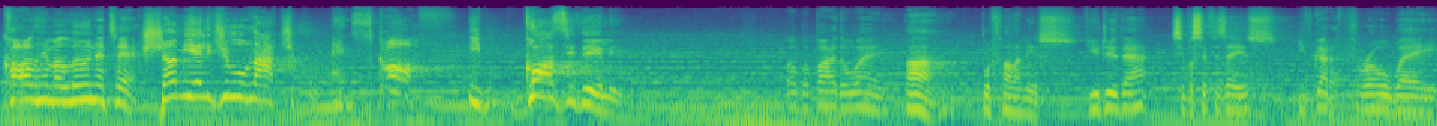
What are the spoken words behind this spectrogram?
Call him a lunatic Chame ele de lunático and scoff. e goze dele. Oh, but by the way, Ah, por falar nisso, if you do that, se você fizer isso, you've got to throw away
